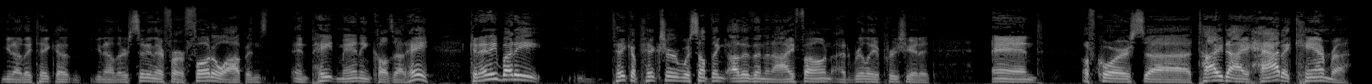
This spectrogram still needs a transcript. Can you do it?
you know, they take a, you know, they're sitting there for a photo op, and and Peyton Manning calls out, "Hey, can anybody take a picture with something other than an iPhone? I'd really appreciate it." And of course, uh, Tie Dye had a camera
